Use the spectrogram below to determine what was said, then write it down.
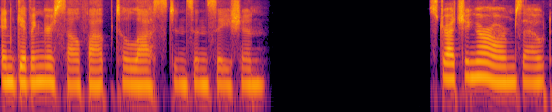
and giving herself up to lust and sensation. Stretching her arms out,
